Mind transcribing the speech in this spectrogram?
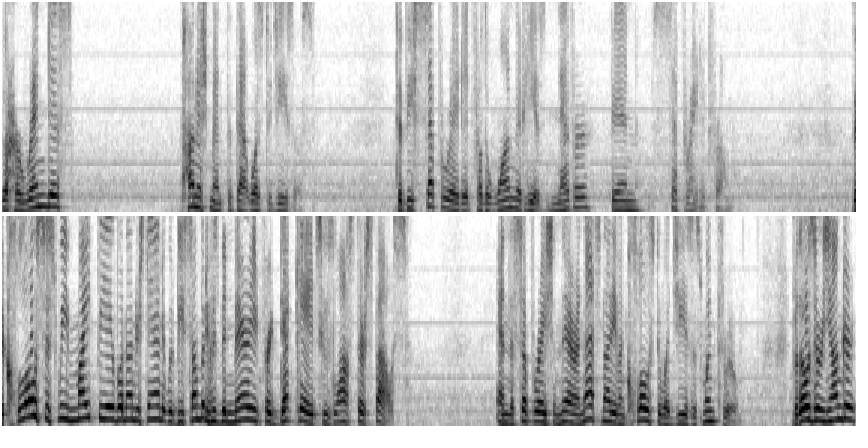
the horrendous punishment that that was to Jesus. To be separated for the one that he has never been separated from. The closest we might be able to understand it would be somebody who's been married for decades who's lost their spouse and the separation there. And that's not even close to what Jesus went through. For those who are younger,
